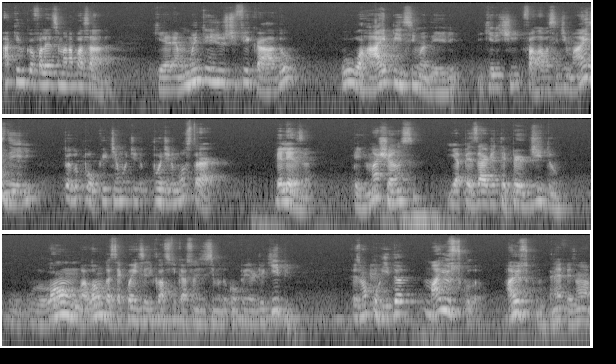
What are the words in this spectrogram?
aquilo que eu falei semana passada que era muito injustificado o hype em cima dele e que ele falava-se demais dele pelo pouco que tinha podido, mostrar. Beleza, teve uma chance e apesar de ter perdido o, o a longa sequência de classificações em cima do companheiro de equipe, fez uma corrida maiúscula. Maiúsculo, né? Fez uma,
